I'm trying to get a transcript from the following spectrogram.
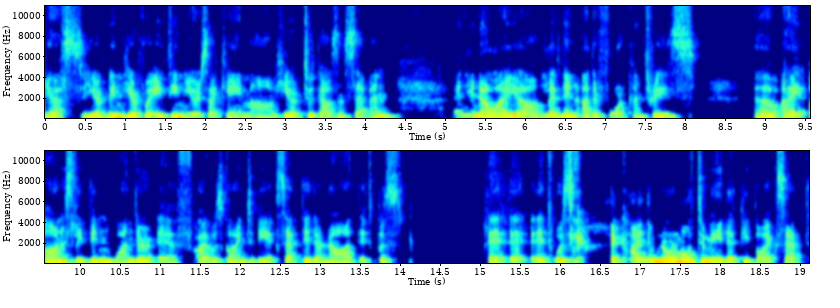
Yes, you have been here for 18 years. I came uh, here 2007. And you know, I uh, lived in other four countries. Uh, I honestly didn't wonder if I was going to be accepted or not. It was, it, it, it was kind of normal to me that people accept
